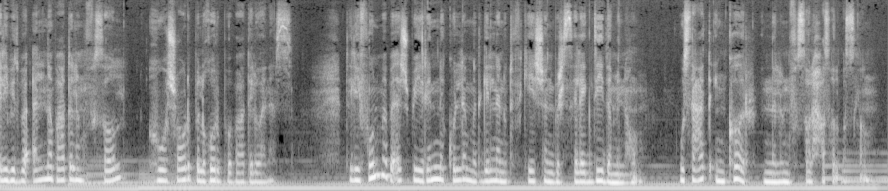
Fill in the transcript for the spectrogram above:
اللي بيتبقى لنا بعد الانفصال هو شعور بالغربة بعد الونس. تليفون ما بقاش بيرن كل ما تجيلنا notification برسالة جديدة منهم وساعات إنكار إن الانفصال حصل أصلا.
